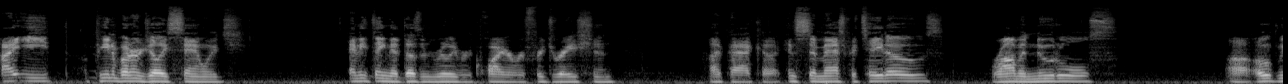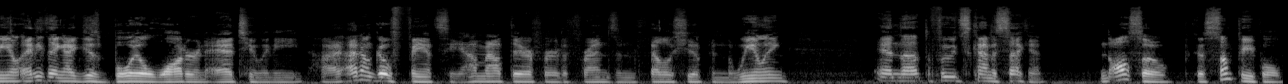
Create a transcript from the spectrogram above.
I eat a peanut butter and jelly sandwich, anything that doesn't really require refrigeration. I pack uh, instant mashed potatoes, ramen noodles, uh, oatmeal, anything I just boil water and add to and eat. I, I don't go fancy. I'm out there for the friends and fellowship and the wheeling, and uh, the food's kind of second. And also, because some people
